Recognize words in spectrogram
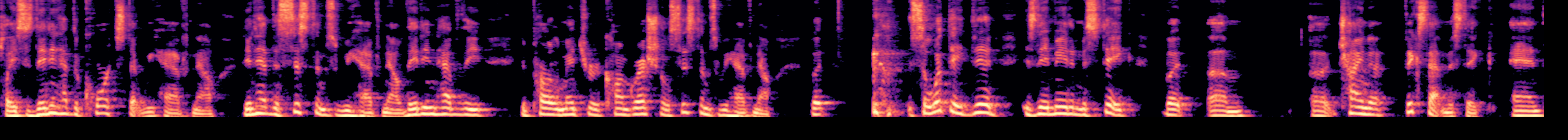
places. They didn't have the courts that we have now. They didn't have the systems we have now. They didn't have the, the parliamentary or congressional systems we have now. But so what they did is they made a mistake, but um, uh, China fixed that mistake. And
